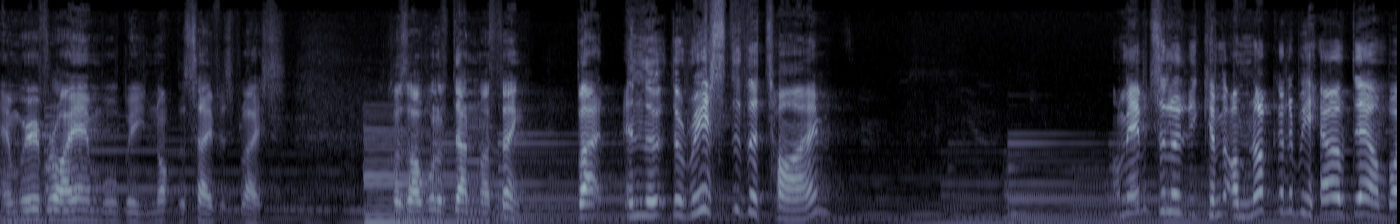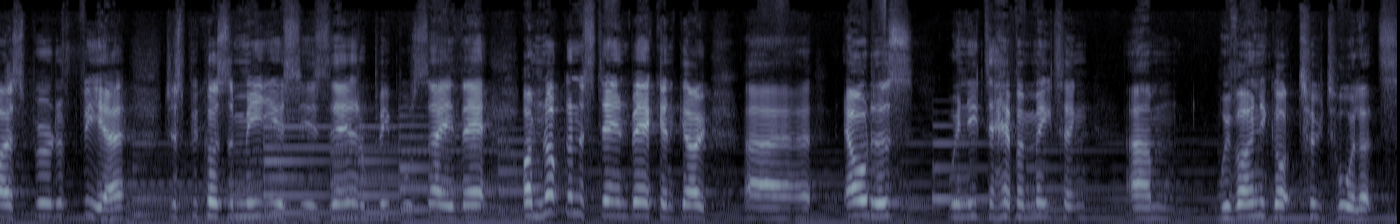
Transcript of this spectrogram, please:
And wherever I am will be not the safest place. Because I will have done my thing. But in the, the rest of the time, I'm absolutely convinced. I'm not going to be held down by a spirit of fear just because the media says that or people say that. I'm not going to stand back and go, uh, elders, we need to have a meeting. Um, we've only got two toilets.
